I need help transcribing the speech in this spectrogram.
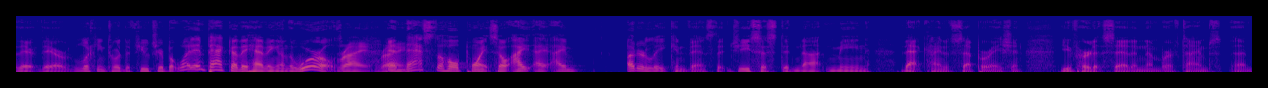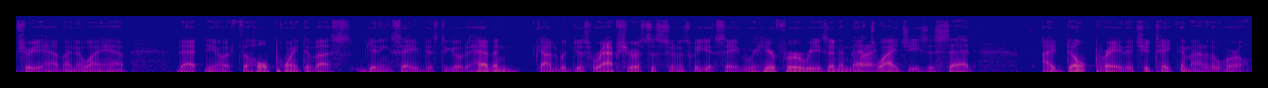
they're they're looking toward the future, but what impact are they having on the world? Right, right. And that's the whole point. So I, I I'm utterly convinced that Jesus did not mean that kind of separation. You've heard it said a number of times. I'm sure you have. I know I have. That you know, if the whole point of us getting saved is to go to heaven, God would just rapture us as soon as we get saved. We're here for a reason, and that's Right. why Jesus said, "I don't pray that you take them out of the world."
